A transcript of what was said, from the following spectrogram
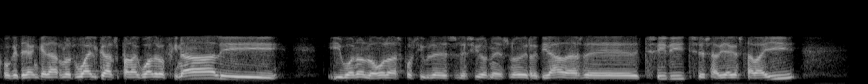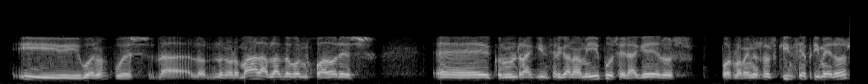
con que tenían que dar los wildcards para el cuadro final y, y bueno, luego las posibles lesiones ¿no? y retiradas de Cilic, se sabía que estaba ahí y bueno, pues lo, normal, hablando con jugadores eh, con un ranking cercano a mí, pues era que los por lo menos los 15 primeros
